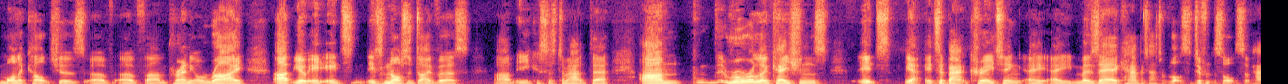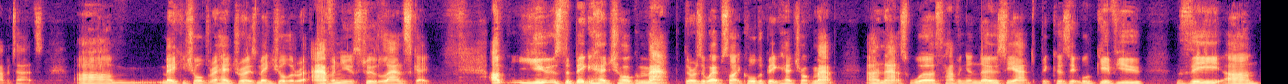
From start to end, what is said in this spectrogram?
monocultures of, of um, perennial rye, uh, you know, it, it's it's not a diverse um, ecosystem out there. Um, rural locations, it's yeah, it's about creating a, a, mosaic habitat of lots of different sorts of habitats, um, making sure there are hedgerows, making sure there are avenues through the landscape. Um, use the Big Hedgehog map. There is a website called the Big Hedgehog map, and that's worth having a nosy at because it will give you the um,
